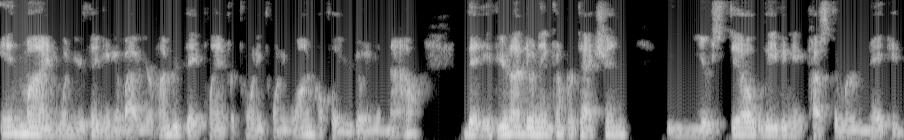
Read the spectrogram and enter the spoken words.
in mind when you're thinking about your 100 day plan for 2021. Hopefully you're doing it now. That if you're not doing income protection, you're still leaving a customer naked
